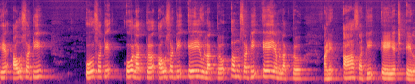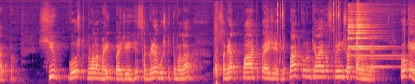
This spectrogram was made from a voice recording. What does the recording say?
हे आऊसाठी ओसाठी ओ लागतं आऊसाठी ए यू लागतं अमसाठी ए एम लागतं आणि आसाठी ए एच ए लागतं. ही गोष्ट तुम्हाला माहीत पाहिजे हे सगळ्या गोष्टी तुम्हाला सगळ्या पाठ पाहिजेत. हे पाठ करून ठेवा याचा स्क्रीनशॉट काढून घ्या. ओके?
